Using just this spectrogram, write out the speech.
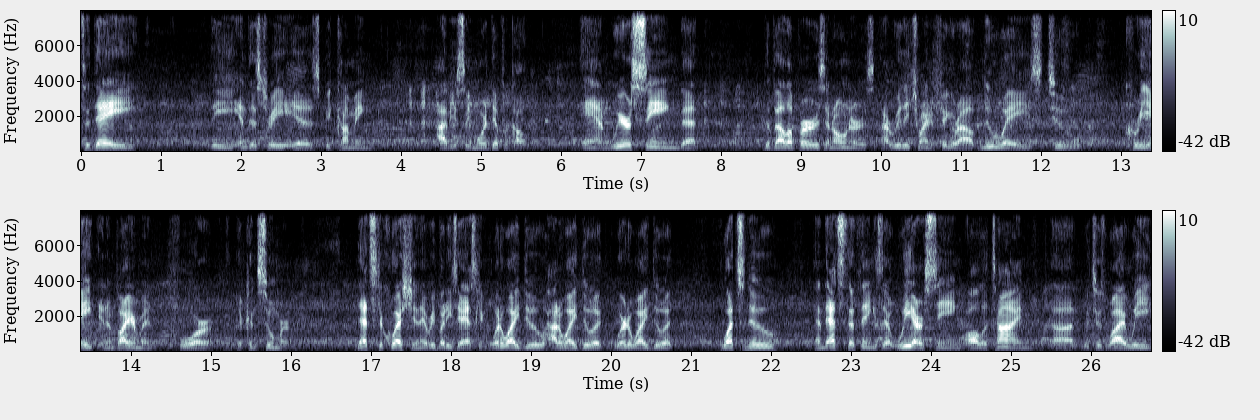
today, the industry is becoming obviously more difficult. And we're seeing that developers and owners are really trying to figure out new ways to create an environment for the consumer. That's the question everybody's asking. What do I do? How do I do it? Where do I do it? What's new? And that's the things that we are seeing all the time, uh, which is why we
